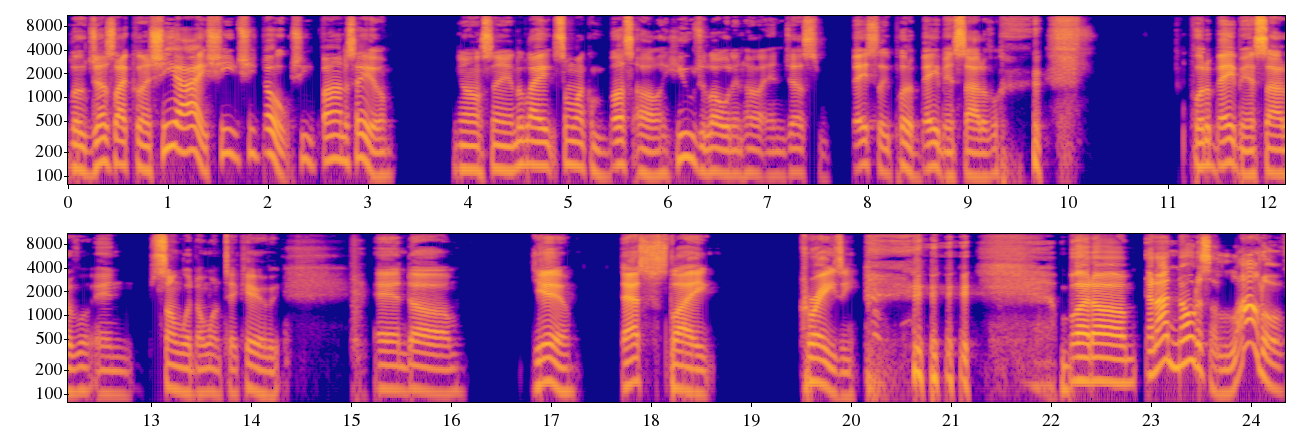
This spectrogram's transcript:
Look just like her. And she alright. She she dope. She fine as hell. You know what I'm saying? Look like someone can bust a huge load in her and just basically put a baby inside of her. put a baby inside of her and someone don't want to take care of it. And um yeah, that's like crazy. but um, and I notice a lot of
